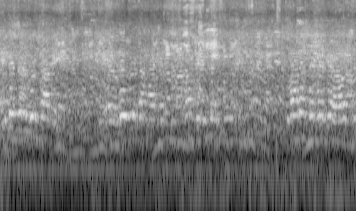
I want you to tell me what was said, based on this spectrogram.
जितेंद्र गुरुस्वामी तुम्हारे से करके और हम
